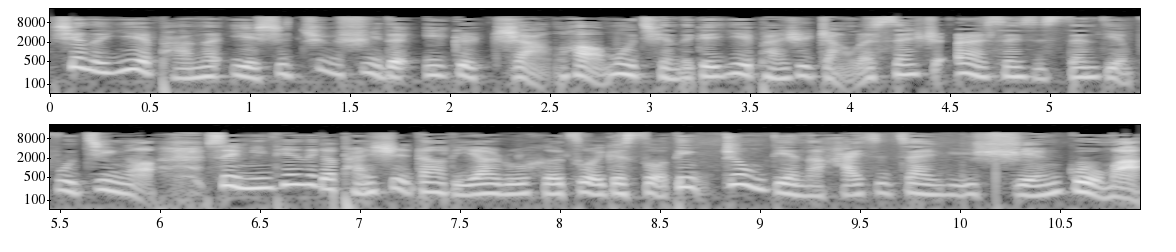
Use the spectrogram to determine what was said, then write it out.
现在夜盘呢也是继续的一个涨哈。目前的一个夜盘是涨了三十二、三十三点附近哦。所以明天那个盘势到底要如何做一个锁定？重点呢还是在于选股嘛。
